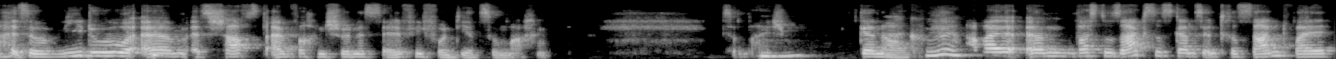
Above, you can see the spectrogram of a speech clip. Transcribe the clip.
Also wie du ähm, es schaffst, einfach ein schönes Selfie von dir zu machen. Zum Beispiel. Mhm. Genau. Ach, cool. Aber ähm, was du sagst, ist ganz interessant, weil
